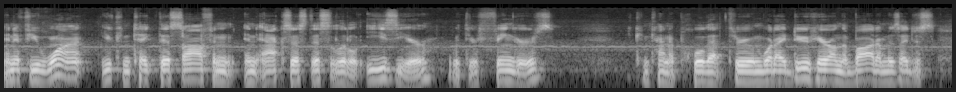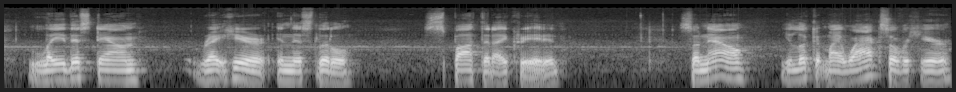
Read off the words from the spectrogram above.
And if you want, you can take this off and, and access this a little easier with your fingers. You can kind of pull that through. And what I do here on the bottom is I just lay this down right here in this little spot that I created. So now you look at my wax over here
